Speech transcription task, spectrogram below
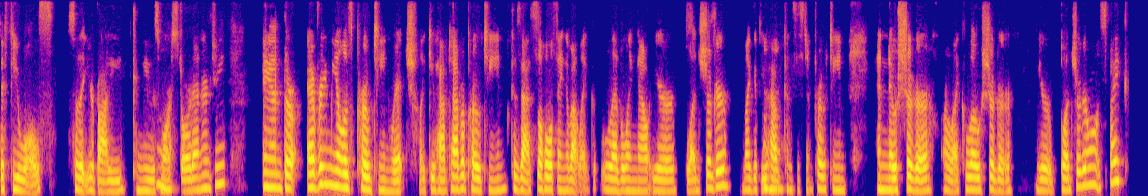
the fuels so that your body can use more Mm. stored energy. And there every meal is protein rich like you have to have a protein because that's the whole thing about like leveling out your blood sugar. Like if you have consistent protein and no sugar or like low sugar your blood sugar won't spike.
